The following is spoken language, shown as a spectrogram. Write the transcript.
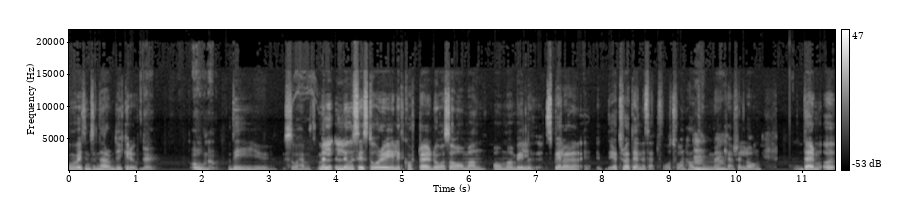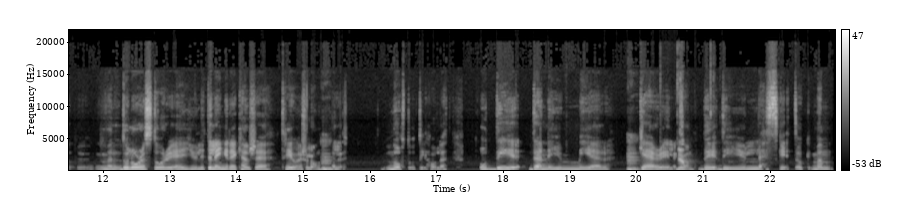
Och man vet inte när de dyker upp. Nej. Oh no. Det är ju så hemskt. Men Lucy's story är lite kortare då, så om man, om man vill spela den, jag tror att den är så här två, två och en halv Mm, timme mm. kanske lång. Där, men Dolores story är ju lite längre, kanske tre gånger så lång. Mm. Eller något åt det hållet. Och det, den är ju mer Mm. scary. Liksom. Japp. Det, det är ju läskigt. Och man,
